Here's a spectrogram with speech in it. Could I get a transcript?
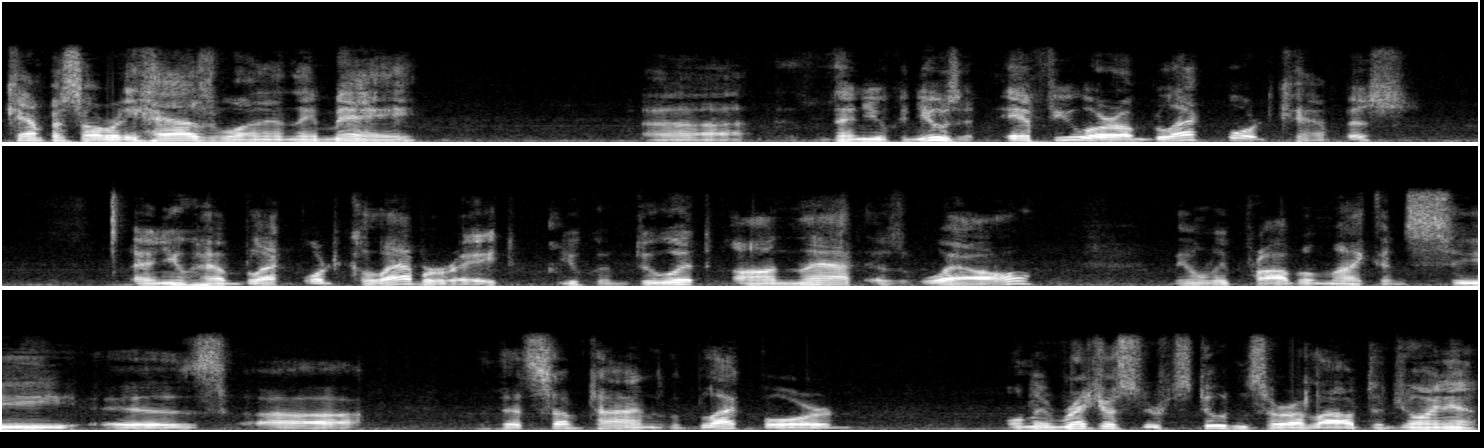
campus already has one, and they may, uh, then you can use it. If you are a Blackboard campus and you have Blackboard Collaborate, you can do it on that as well. The only problem I can see is uh, that sometimes with Blackboard, only registered students are allowed to join in.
